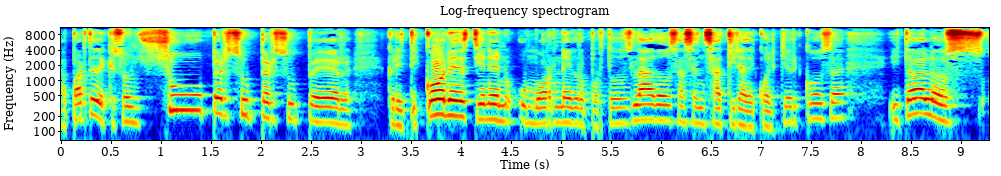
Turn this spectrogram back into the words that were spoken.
Aparte de que son súper, súper, súper criticones, tienen humor negro por todos lados, hacen sátira de cualquier cosa y todos los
